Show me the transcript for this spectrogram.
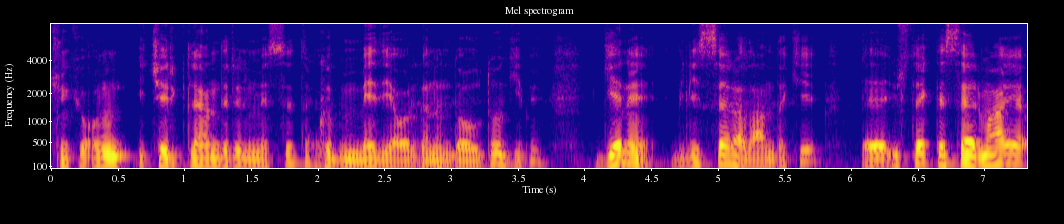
Çünkü onun içeriklendirilmesi tıpkı bir medya organında olduğu gibi gene bilişsel alandaki e, üstelik de sermaye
